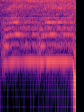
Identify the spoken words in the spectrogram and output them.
Bye.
